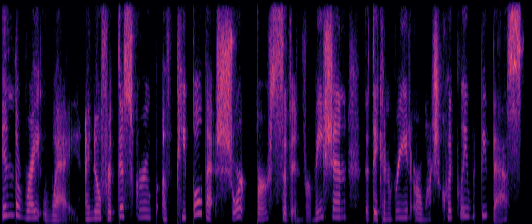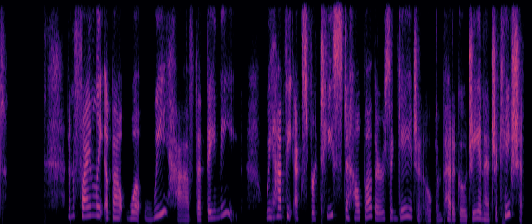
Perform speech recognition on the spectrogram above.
In the right way, I know for this group of people that short bursts of information that they can read or watch quickly would be best. And finally, about what we have that they need. We have the expertise to help others engage in open pedagogy and education.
